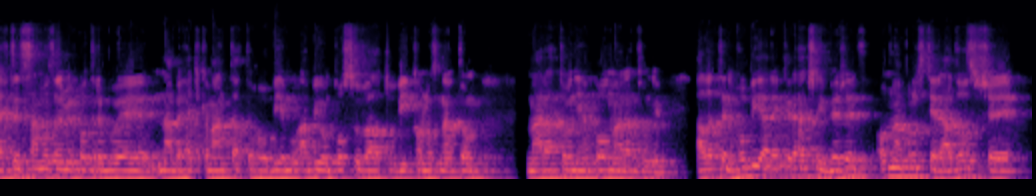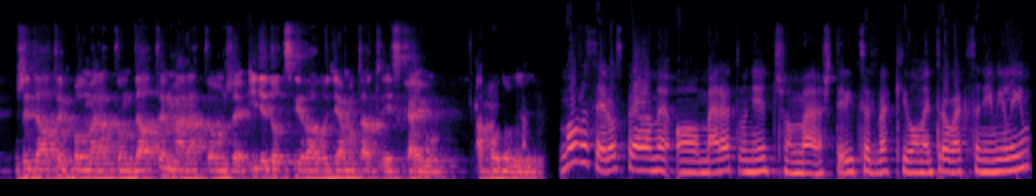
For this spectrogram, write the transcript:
tak ten samozrejme potrebuje nabehať kvanta toho objemu, aby on posúval tú výkonnosť na tom maratóne a polmaratóne. Ale ten hobby a rekreačný bežec, on má proste radosť, že, že dal ten polmaratón, dal ten maratón, že ide do cieľa, ľudia mu tam tlieskajú a podobne. Možno sa rozprávame o maratóne, čo má 42 km, ak sa nemýlim,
